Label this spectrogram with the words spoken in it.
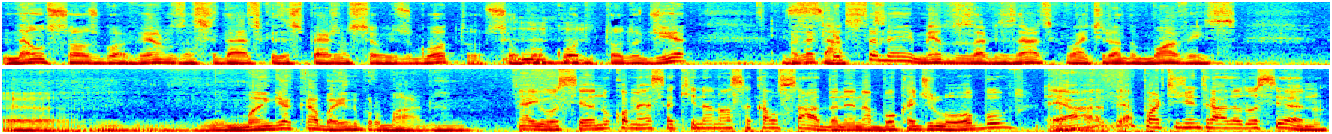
Não só os governos, as cidades que despejam seu esgoto, seu uhum. cocô todo dia, mas Exato. aqueles também, menos desavisados, que vão tirando móveis uh, no mangue e acaba indo para o mar, né? É, e o oceano começa aqui na nossa calçada, né? Na Boca de Lobo é a, é a porta de entrada do oceano,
